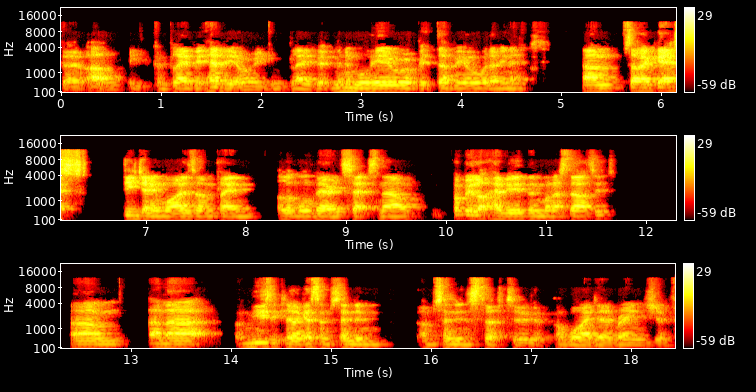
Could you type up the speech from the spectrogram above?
go, oh, you can play a bit heavier or you can play a bit minimal here or a bit dubby or whatever, you know. Um, so I guess DJing wise, I'm playing a lot more varied sets now, probably a lot heavier than when I started. Um, and uh, musically, I guess I'm sending I'm sending stuff to a wider range of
